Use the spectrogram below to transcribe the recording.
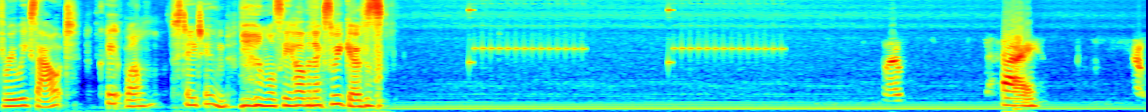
three weeks out Great. Well, stay tuned. and we'll see how the next week goes. Hello? Hi. Oh,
